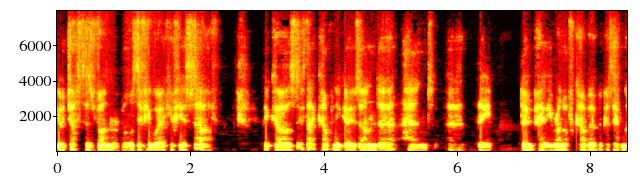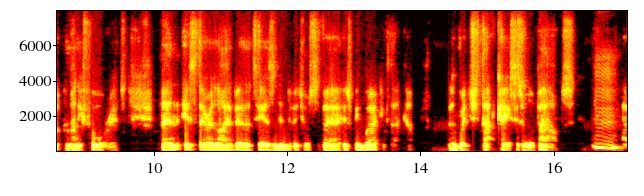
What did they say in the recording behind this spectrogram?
you're just as vulnerable as if you're working for yourself. Because if that company goes under and uh, the don't pay any runoff cover because they haven't got the money for it, then is there a liability as an individual surveyor who's been working for that company, and which that case is all about? Mm. Uh,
